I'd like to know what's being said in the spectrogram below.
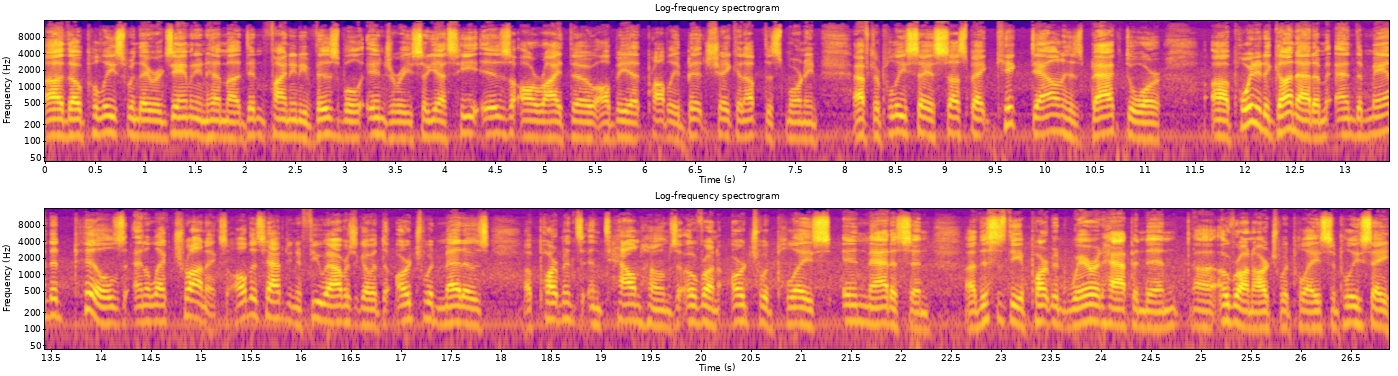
uh, though police, when they were examining him, uh, didn't find any visible injuries. So, yes, he is all right, though, albeit probably a bit shaken up this morning after police say a suspect kicked down his back door uh, pointed a gun at him and demanded pills and electronics. All this happening a few hours ago at the Archwood Meadows apartments and townhomes over on Archwood Place in Madison. Uh, this is the apartment where it happened in, uh, over on Archwood Place. And police say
